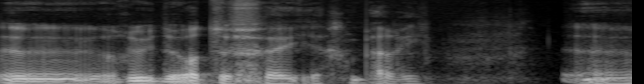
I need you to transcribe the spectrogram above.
Euh, rue de Hautefeuille, Paris. Euh,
